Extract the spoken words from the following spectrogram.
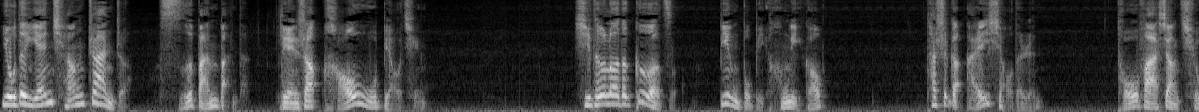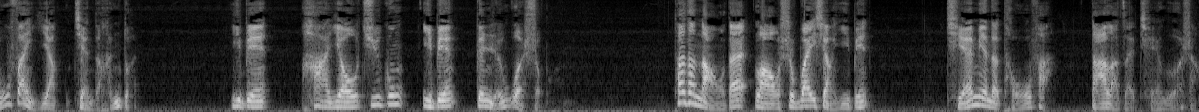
有的沿墙站着死板板的，脸上毫无表情。希特勒的个子并不比亨利高，他是个矮小的人，头发像囚犯一样剪得很短，一边哈腰鞠躬，一边跟人握手。他的脑袋老是歪向一边，前面的头发耷拉在前额上。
